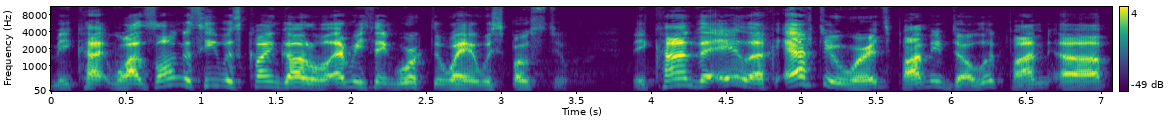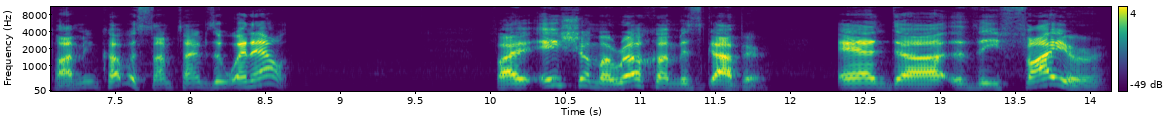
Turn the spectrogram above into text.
Well, as long as he was Kohen Gadol, everything worked the way it was supposed to. Mikan ve'elach, afterwards, pamim doluk, uh, pamim kavas, sometimes it went out. And uh, the fire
